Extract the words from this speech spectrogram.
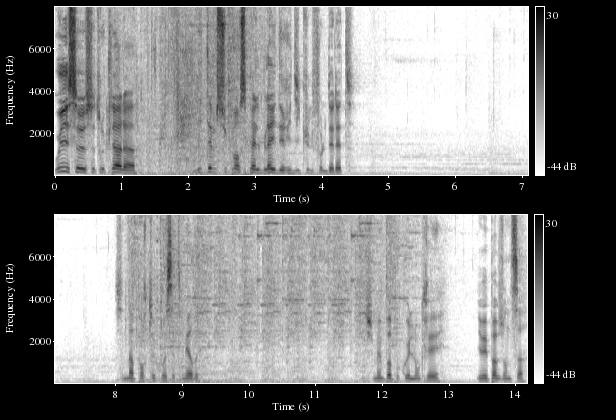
Oui, ce, truc-là, là. L'item support Spellblade est ridicule, faut le delete. C'est n'importe quoi cette merde. Je sais même pas pourquoi ils l'ont créé. Il n'y avait pas besoin de ça.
